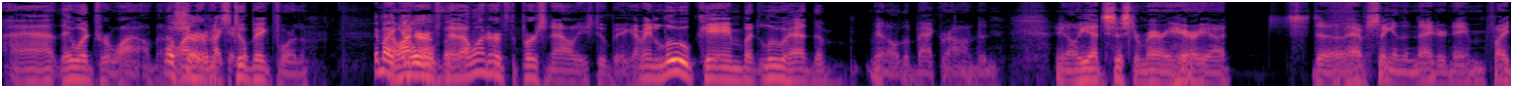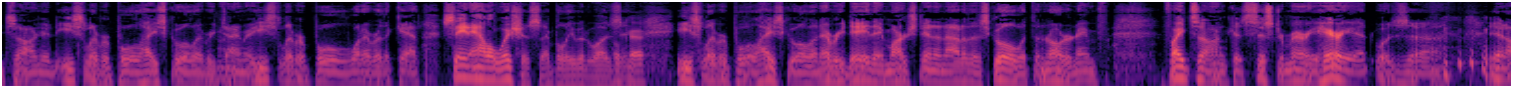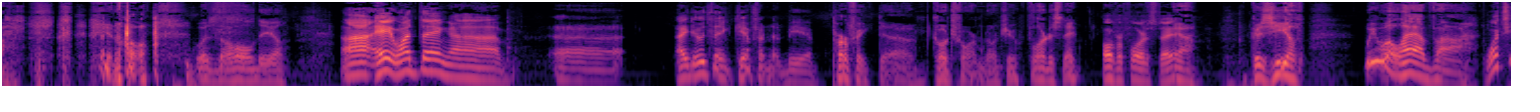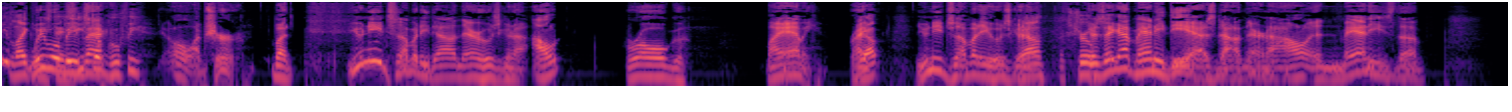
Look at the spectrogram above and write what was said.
Uh, they would for a while, but Well, I wonder sure, if might it's too old. big for them. It might I wonder old, if the, I wonder if the personality's too big. I mean, Lou came, but Lou had the you know the background, and you know he had Sister Mary Harriet to have singing the Notre Dame fight song at East Liverpool High School every time. East Liverpool, whatever the cat, Saint Aloysius, I believe it was, in Okay. East Liverpool High School, and every day they marched in and out of the school with the Notre Dame fight song because Sister Mary Harriet was, uh, you know, you know, was the whole deal. Uh, hey, one thing, uh, uh, I do think Kiffin would be a perfect uh, coach for him, don't you? Florida State, over Florida State. yeah, because he'll. We will have. Uh, What's he like? We these will days? be He's back- still goofy. Oh, I'm sure. But you need somebody down there who's going to out rogue Miami, right? Yep. You need somebody who's going to. Yeah, that's true. Because they got Manny Diaz down there now, and Manny's the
